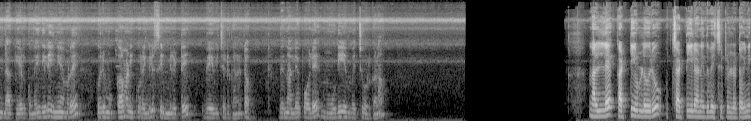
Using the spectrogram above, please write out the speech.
ഉണ്ടാക്കിയെടുക്കുന്നത്. ഇതിൽ ഇനി നമ്മൾ ഒരു മുക്കാൽ മണിക്കൂറെങ്കിലും സിമ്മിലിട്ട് വേവിച്ചെടുക്കണം കേട്ടോ ഇത് നല്ലപോലെ മൂടിയും വെച്ച് കൊടുക്കണം. നല്ല കട്ടിയുള്ള ഒരു ചട്ടിയിലാണ് ഇത് വെച്ചിട്ടുള്ളത് കേട്ടോ ഇനി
